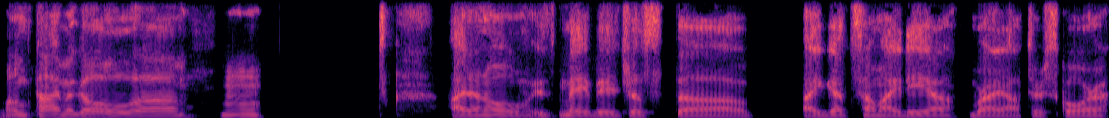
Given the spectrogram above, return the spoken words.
long time ago. Um, hmm, I don't know. It's maybe just uh, I got some idea right after score.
